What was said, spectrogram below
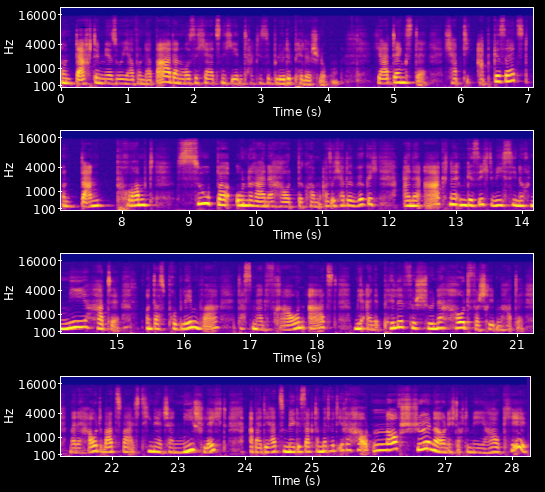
und dachte mir so, ja wunderbar, dann muss ich ja jetzt nicht jeden Tag diese blöde Pille schlucken. Ja, denkste, ich habe die abgesetzt und dann prompt super unreine Haut bekommen. Also ich hatte wirklich eine Akne im Gesicht, wie ich sie noch nie hatte. Und das Problem war, dass mein Frauenarzt mir eine Pille für schöne Haut verschrieben hatte. Meine Haut war zwar als Teenager nie schlecht, aber der hat zu mir gesagt, damit wird ihre Haut noch schöner. Und ich dachte mir, ja, okay,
